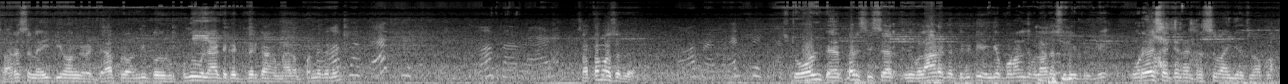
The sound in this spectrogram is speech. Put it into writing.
சரசு நைட்டி வாங்குற டேப்பில் வந்து இப்போ ஒரு புது விளையாட்டு கட்டிருக்காங்க மேடம். பண்ணுங்கன்னு சத்தமாக சொல்லு. ஸ்டோன் பேப்பர் சிசர் இது விளையாட கற்றுக்கிட்டு எங்கே போனாலும் இது விளையாட சொல்லிட்டு இருக்கு. ஒரே செகண்ட் ட்ரெஸ் வாங்கி வச்சு பார்க்கலாம்.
